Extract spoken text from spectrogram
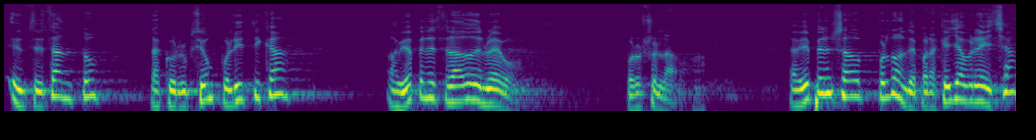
Entre tanto, la corrupción política había penetrado de nuevo, por otro lado. Había penetrado, ¿por dónde? Por aquella brecha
